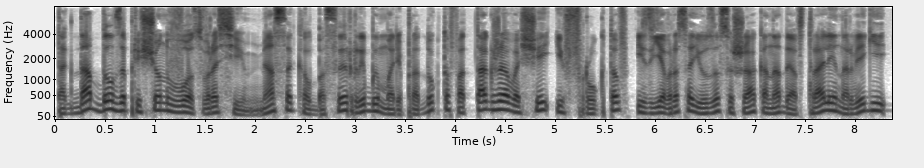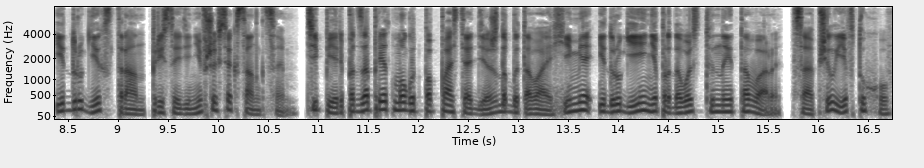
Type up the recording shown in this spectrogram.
Тогда был запрещен ввоз в Россию мяса, колбасы, рыбы, морепродуктов, а также овощей и фруктов из Евросоюза, США, Канады, Австралии, Норвегии и других стран, присоединившихся к санкциям. Теперь под запрет могут попасть одежда, бытовая химия и другие непродовольственные товары, сообщил Евтухов.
